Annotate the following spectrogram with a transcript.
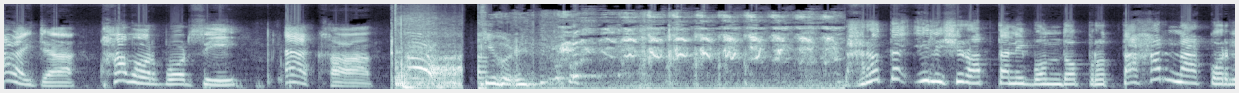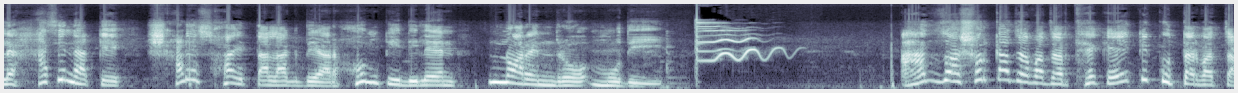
আড়াইটা খবর পড়ছি এক হাত। ভারতে ইলিশ রপ্তানি বন্ধ প্রত্যাহার না করলে হাসিনাকে সাড়ে ছয় তালাক দেওয়ার হুমকি দিলেন নরেন্দ্র মোদী। আজ যশোর কাজাবাজার থেকে একটি কুত্তার বাচ্চা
